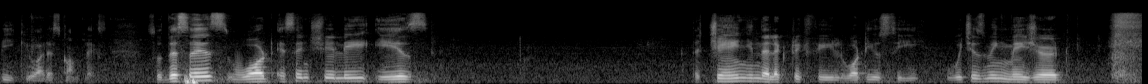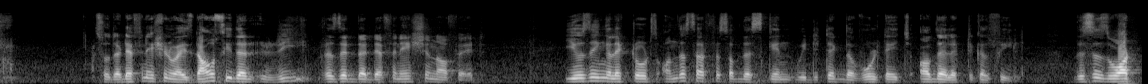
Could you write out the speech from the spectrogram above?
PQRS complex. So, this is what essentially is the change in the electric field what you see which is being measured. So, the definition wise now see the revisit the definition of it using electrodes on the surface of the skin we detect the voltage of the electrical field. This is what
